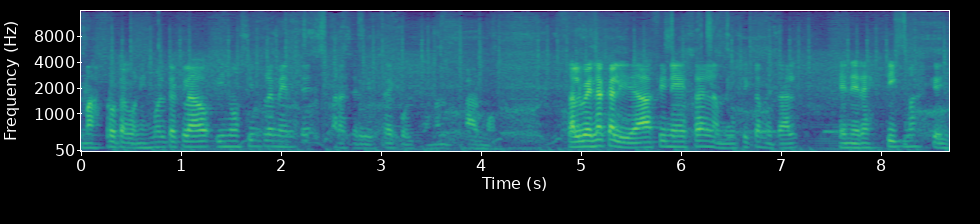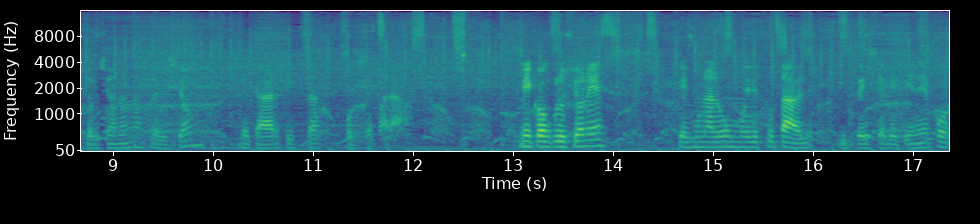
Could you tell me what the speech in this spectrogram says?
más protagonismo del teclado y no simplemente para servirse de colchón armónico. Tal vez la calidad fineza en la música metal genera estigmas que distorsionan nuestra visión de cada artista por separado. Mi conclusión es que es un álbum muy disfrutable y pese a que tiene por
